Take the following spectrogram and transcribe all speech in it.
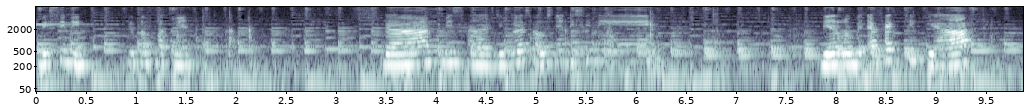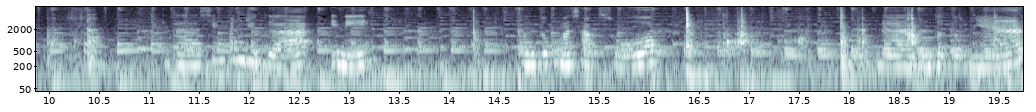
di sini di tempatnya dan bisa juga sausnya di sini biar lebih efektif ya kita simpan juga ini untuk masak sup tutupnya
